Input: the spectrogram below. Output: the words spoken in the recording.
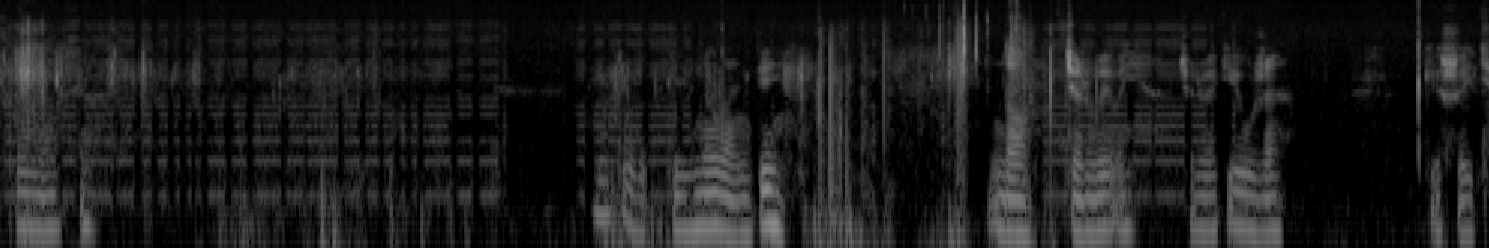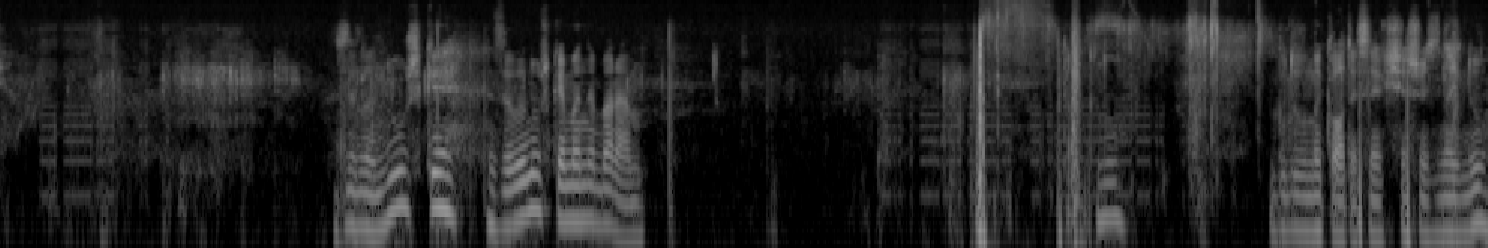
Сховався. Ну тут такий гниленький. Да, червивий. Черв'яки вже кишить. Зеленушки. Зеленушки ми не беремо. Так, ну. Буду вмикатися, як ще щось знайду.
